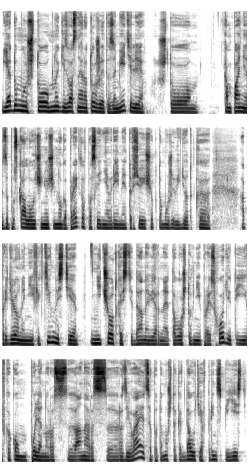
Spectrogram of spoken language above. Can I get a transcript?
Я думаю, что многие из вас, наверное, тоже это заметили, что компания запускала очень-очень много проектов в последнее время. Это все еще к тому же ведет к определенной неэффективности, нечеткости, да, наверное, того, что в ней происходит и в каком поле оно рас, она рас, развивается, потому что когда у тебя, в принципе, есть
